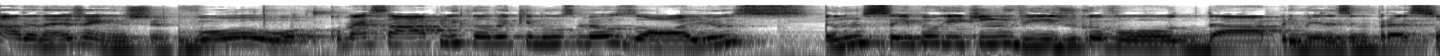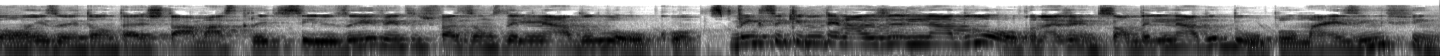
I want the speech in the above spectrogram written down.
nada, né, gente? Vou começar aplicando aqui nos meus olhos. Eu não sei por que que em vídeo que eu vou dar primeiras impressões ou então testar a máscara de cílios. Eu invento de fazer uns delineado louco. Se bem que isso aqui não tem nada de delineado louco, né, gente? Só um delineado duplo, mas mas enfim.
